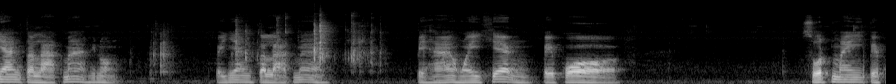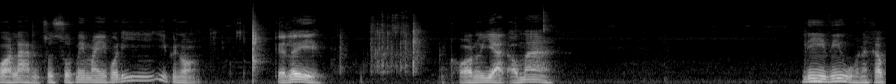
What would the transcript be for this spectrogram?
ย่างตลาดมาพี่น้อง ไปย่างตลาดมาไปหาหอยแข้งไปพอสดใหม่ไปพอร้านสดสดใหม่ๆพอดีพี่น้องก็เลย ขออนุญาตเอามา รีวิวนะครับ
